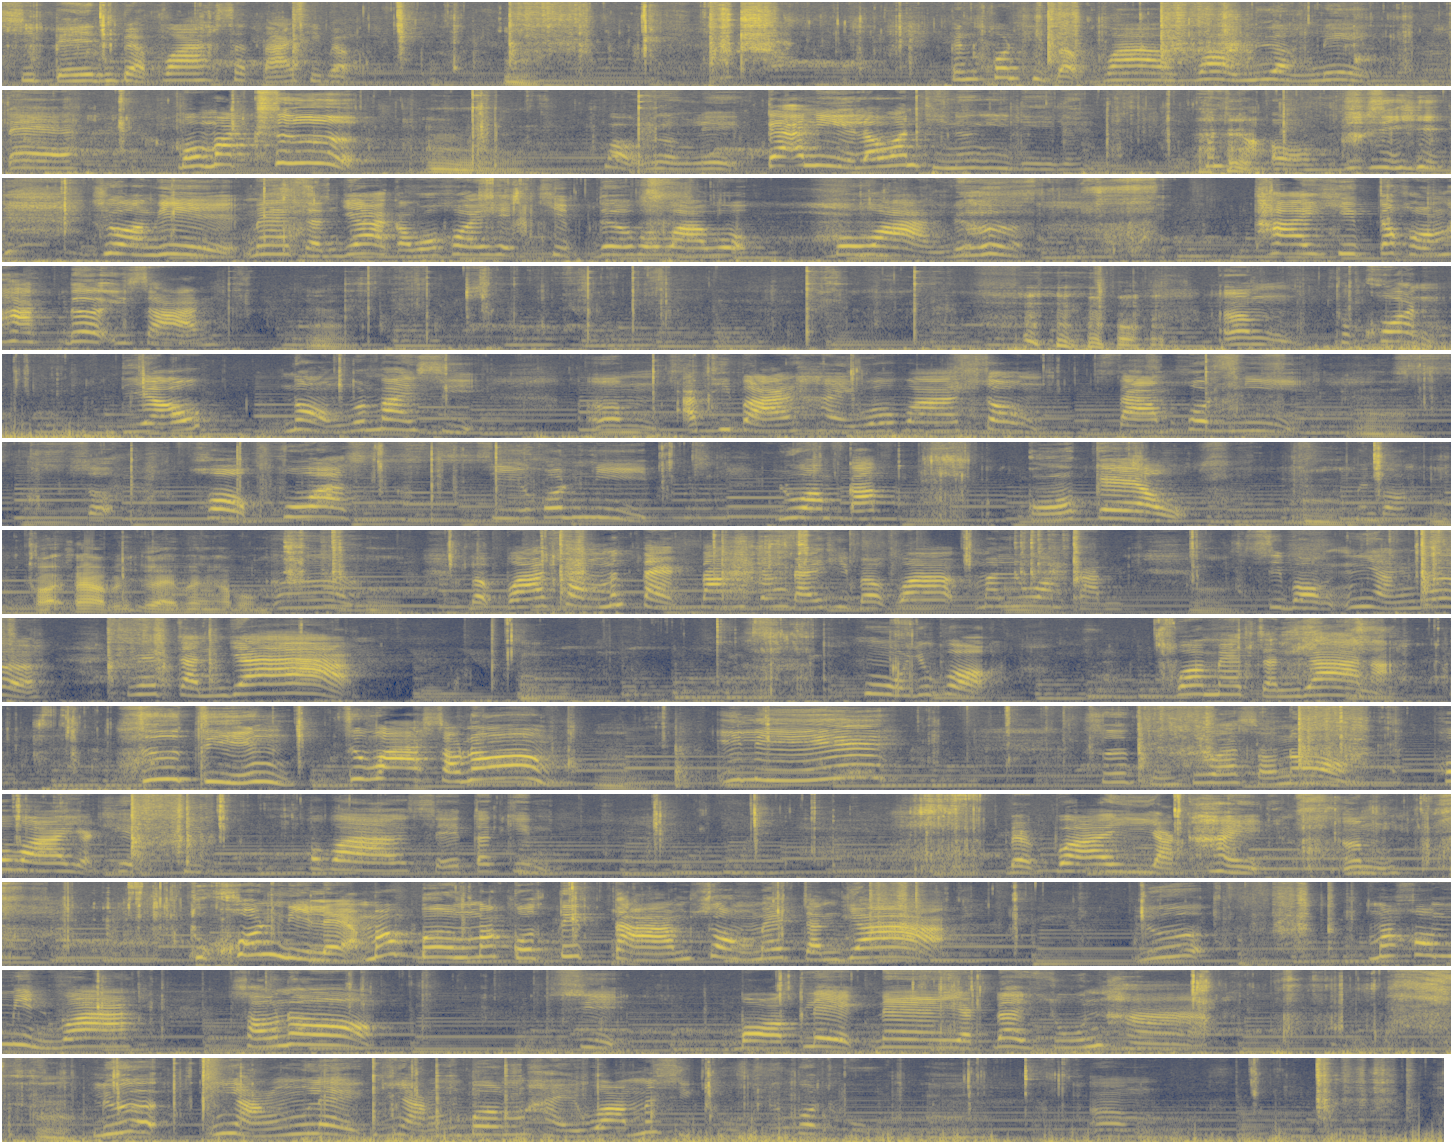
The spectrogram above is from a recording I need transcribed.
สิเป็นแบบว่าสไตล์ที่แบบอืมเป็นคนที่แบบว่าเว่าเรื่องเลขแต่บ่มักซื้ออืมเว่าเรื่องเลขแต่อันนี้แล้ววันที่หนึ่งอีดีเลยมันจะออกสิช่วงที่แม่จันย่ากับว่าคอยเฮ็ดคลิปเด้อเพราะว่าบ่บ่ว่างเด้อถ่ายคลิปเจ้าของฮักเด้ออีสานอืมเอ่มทุกคน เดี๋ยวน้องวันใหม่สิเอ่มอธิบายให้ว่าว่าส่งสามคนนี่อืมสครอบครัวสี่คนนี่รวมกับกอแก้วอืมแมันบอกอืมขอสำหรับเอื่อยเพื่อนครับผม เอออืมแบบว่าช่องมันแตกต่างจังใดที่แบบว่ามาร่วมกัน อืมสิบอกอีหยังเด้อแม่จันย่าหูอยู่บอกว่าแม่จันย่าน่ะ ชื่อจริงชื่อว่าสาวน้องอืมอีหลีชื่อจริงชื่อว่าสาวน้องเพราะว่าอยากเห็นคลิปเพราะว่าเศรษฐกิจแบบว่าอยากให้อืมทุกคนนี่แหละ มาเบิงมากดติดตามส่องแม่จันย่าหรือมาคอมเมินต์ว่าสาวนอกสิบอกเลขแน่อยากได้ศูนย์หาอืม หรืออ หยังเลขอหยังเบิงให้ว่ามันสิถูกหรือบ่ถูกอืมเอิ่ม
